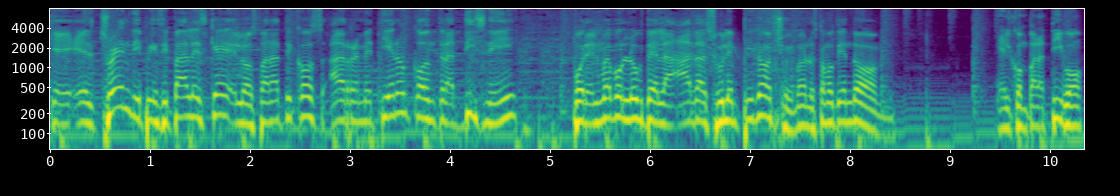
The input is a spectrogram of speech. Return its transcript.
que el trendy principal es que los fanáticos arremetieron contra Disney por el nuevo look de la hada azul en Pinocho. Y bueno, estamos viendo el comparativo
